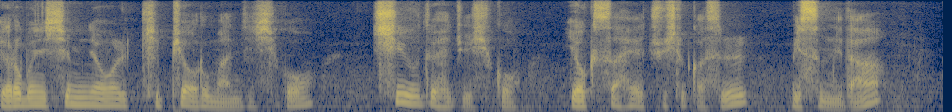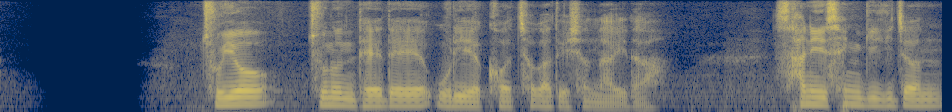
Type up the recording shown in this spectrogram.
여러분 심령을 깊이 어루만지시고 치유도 해 주시고 역사해 주실 것을 믿습니다. 주여 주는 대대에 우리의 거처가 되셨나이다. 산이 생기기 전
